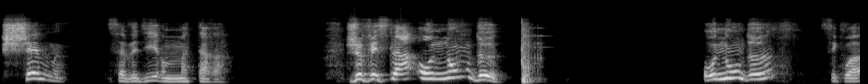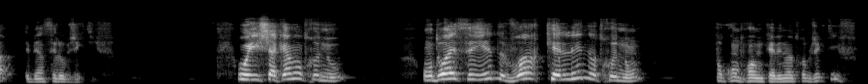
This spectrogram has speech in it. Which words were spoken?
Shem, ça veut dire matara. Je fais cela au nom de. Au nom de, c'est quoi? Eh bien, c'est l'objectif. Oui, chacun d'entre nous, on doit essayer de voir quel est notre nom pour comprendre quel est notre objectif,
